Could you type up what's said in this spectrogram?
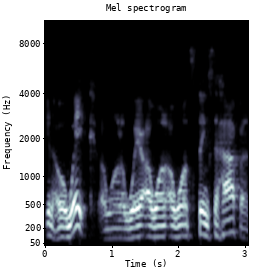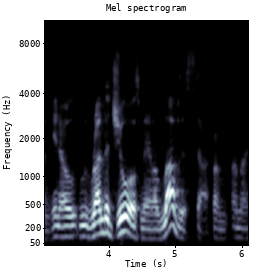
you know, awake. I want to wear. I want. I want things to happen. You know, run the jewels, man. I love this stuff. I'm. I'm a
